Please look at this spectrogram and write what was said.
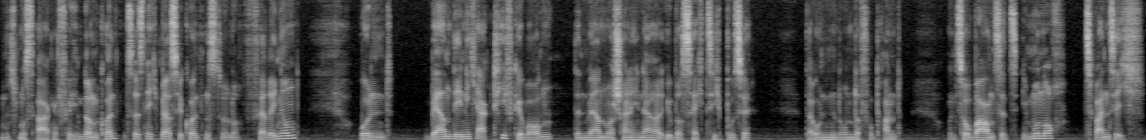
muss man sagen. Verhindern konnten sie es nicht mehr, sie konnten es nur noch verringern. Und wären die nicht aktiv geworden, dann wären wahrscheinlich nachher über 60 Busse da unten drunter verbrannt. Und so waren es jetzt immer noch 20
